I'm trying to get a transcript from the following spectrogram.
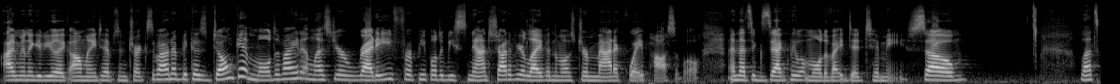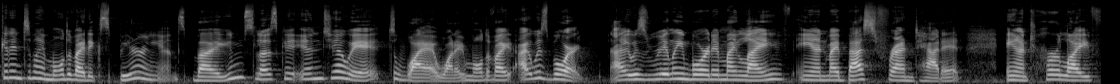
I'm gonna give you like all my tips and tricks about it because don't get Moldavite unless you're ready for people to be snatched out of your life in the most dramatic way possible. And that's exactly what Moldavite did to me. So let's get into my Moldavite experience, babes. Let's get into it. Why I wanted Moldavite. I was bored. I was really bored in my life, and my best friend had it, and her life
